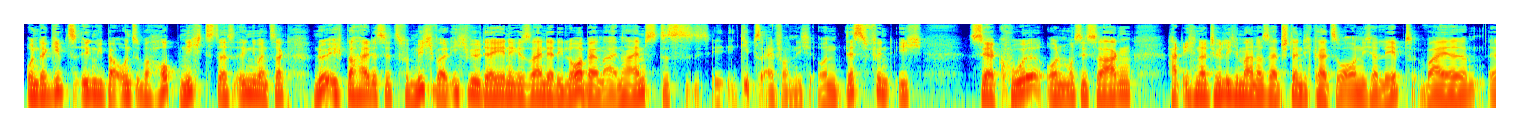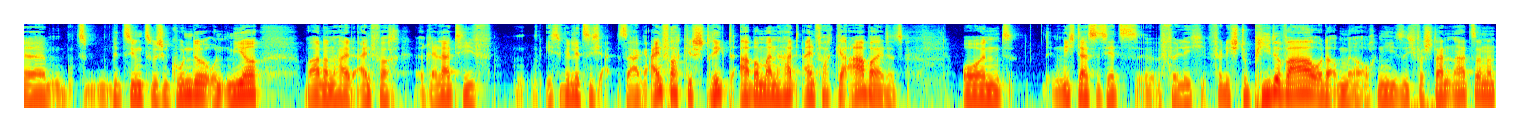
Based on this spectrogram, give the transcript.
Und da gibt's irgendwie bei uns überhaupt nichts, dass irgendjemand sagt, nö, ich behalte es jetzt für mich, weil ich will derjenige sein, der die Lorbeeren einheimst. Das gibt's einfach nicht. Und das finde ich sehr cool und muss ich sagen, hatte ich natürlich in meiner Selbstständigkeit so auch nicht erlebt, weil äh, Beziehung zwischen Kunde und mir war dann halt einfach relativ, ich will jetzt nicht sagen einfach gestrickt, aber man hat einfach gearbeitet. Und nicht, dass es jetzt äh, völlig, völlig stupide war oder man auch nie sich verstanden hat, sondern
